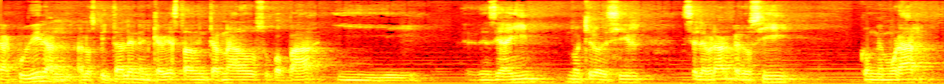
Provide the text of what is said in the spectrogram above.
acudir al, al, hospital en el que había estado internado su papá y desde ahí, no quiero decir celebrar, pero sí conmemorar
